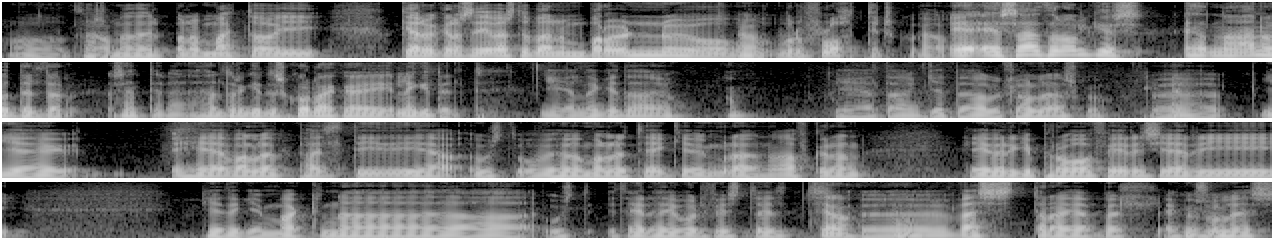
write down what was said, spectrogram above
og þar sem að þeir bara mættu á í gerfugrassi í Vesturbænum bara unnu og Já. voru flottir sko. Já. Er, er Sæður Olgers hérna annar deildar sendir það? Heldur að getur skorað eitthvað í lengi deild? Ég held að geta það, já Ég held að hann geta það alveg klálega sko. uh, Ég hef alveg pælt í því og við höfum alveg tekið umræðuna af hverju hann hefur ekki prófað fyrir sér í get ekki, Magna eða úst, þegar þeir voru Já, uh, já. Vestra jafnvel, eitthvað Mhm. svoleiðis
